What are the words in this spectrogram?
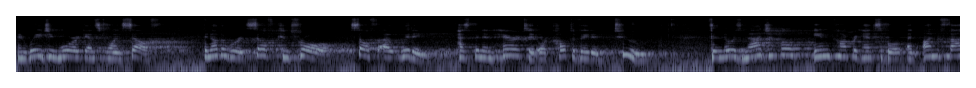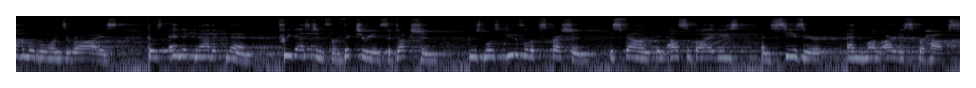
in waging war against oneself. In other words, self control, self outwitting, has been inherited or cultivated too. Then those magical, incomprehensible, and unfathomable ones arise, those enigmatic men, predestined for victory and seduction, whose most beautiful expression is found in Alcibiades and Caesar, and among artists, perhaps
